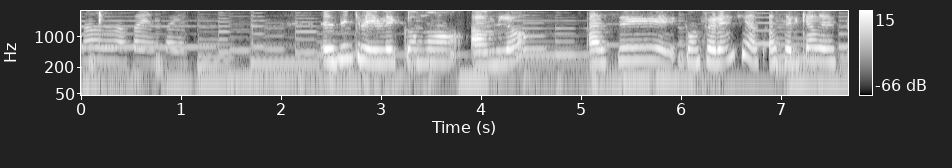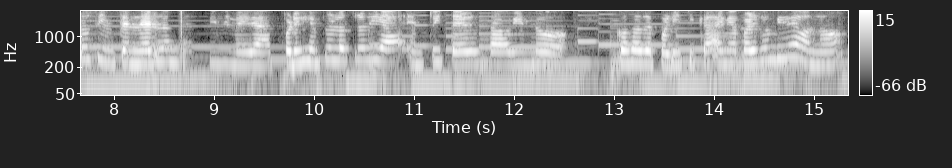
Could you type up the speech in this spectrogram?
No, no, no, está bien, está bien. Es increíble cómo AMLO hace conferencias acerca de esto sin tener la más mínima idea. Por ejemplo, el otro día en Twitter estaba viendo cosas de política y me apareció un video, ¿no?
